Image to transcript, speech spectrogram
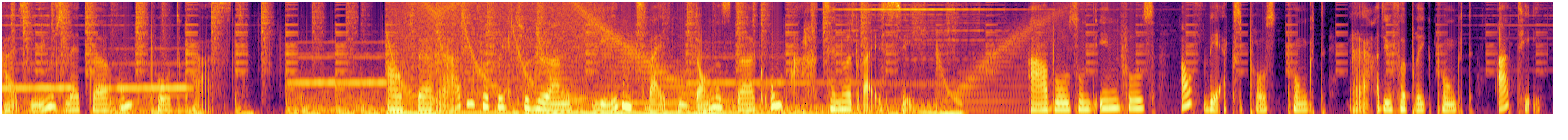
Als Newsletter und Podcast. Auf der Radiofabrik zu hören, jeden zweiten Donnerstag um 18.30 Uhr. Abos und Infos auf werkspost.radiofabrik.at.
